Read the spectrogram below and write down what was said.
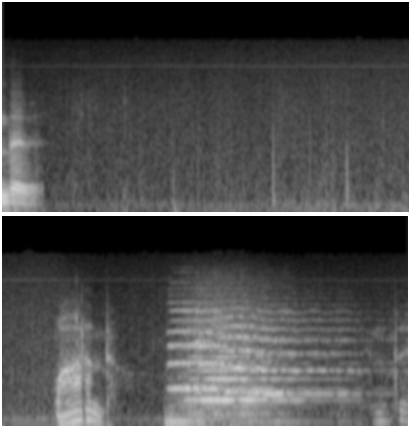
എന്ത്? വാറണ്ടോ? എന്ത്?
